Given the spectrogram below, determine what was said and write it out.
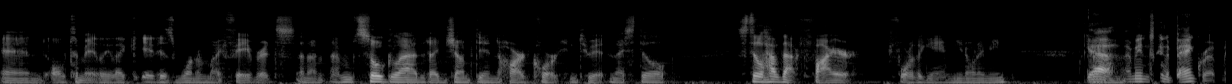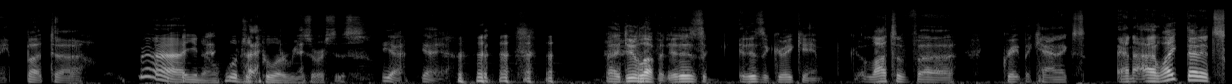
and ultimately like it is one of my favorites and I'm I'm so glad that I jumped in hardcore into it and I still still have that fire for the game, you know what I mean? Yeah, Um, I mean it's going to bankrupt me, but uh, Uh, you know, we'll just pool our resources. yeah, yeah, yeah. I do love it. It is a, it is a great game. Lots of uh, great mechanics, and I like that it's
